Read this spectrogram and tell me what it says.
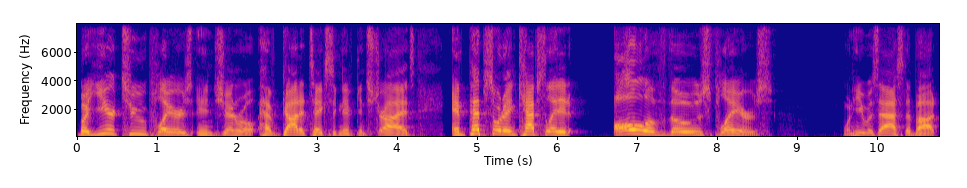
But year two players in general have got to take significant strides. And Pep sort of encapsulated all of those players when he was asked about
